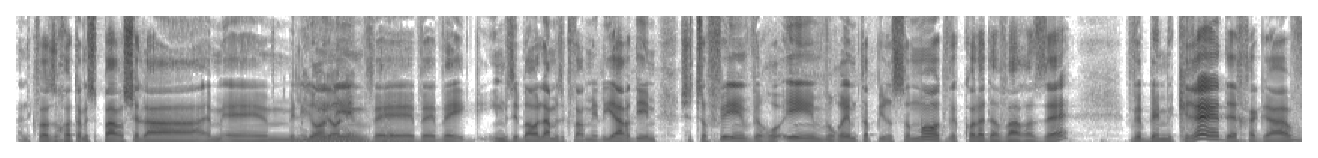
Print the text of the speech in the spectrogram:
אני כבר לא זוכר את המספר של המיליונים, מיליונים, ואם זה בעולם זה כבר מיליארדים שצופים ורואים ורואים את הפרסומות וכל הדבר הזה. ובמקרה, דרך אגב,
